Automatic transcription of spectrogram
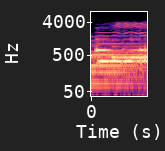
嗯。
